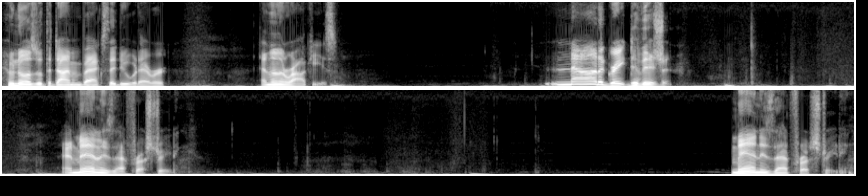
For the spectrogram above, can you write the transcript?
Who knows with the Diamondbacks? They do whatever. And then the Rockies. Not a great division. And man, is that frustrating. Man, is that frustrating.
